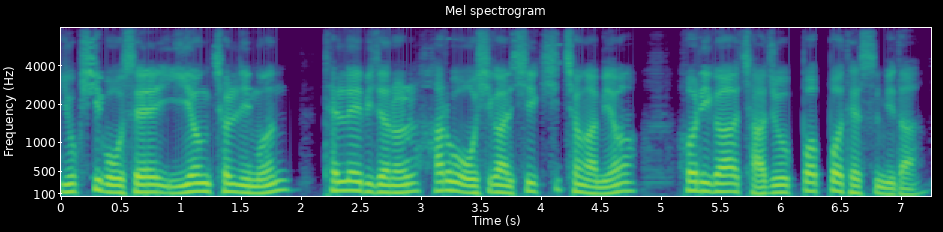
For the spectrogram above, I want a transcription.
65세 이영철님은 텔레비전을 하루 5시간씩 시청하며 허리가 자주 뻣뻣했습니다.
